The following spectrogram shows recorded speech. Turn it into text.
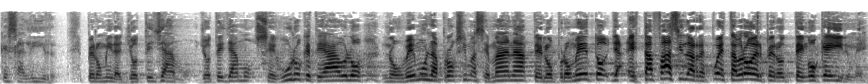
que salir. Pero mira, yo te llamo, yo te llamo, seguro que te hablo, nos vemos la próxima semana, te lo prometo. Ya está fácil la respuesta, brother, pero tengo que irme.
